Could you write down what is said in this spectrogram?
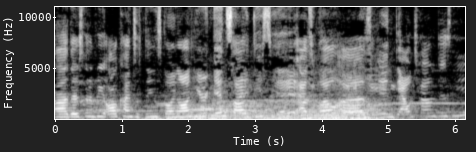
Uh, there's going to be all kinds of things going on here inside DCA as well as in downtown Disney.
